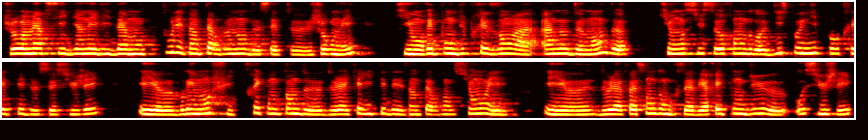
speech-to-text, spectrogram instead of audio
Je remercie bien évidemment tous les intervenants de cette journée qui ont répondu présent à nos demandes, qui ont su se rendre disponibles pour traiter de ce sujet et euh, vraiment, je suis très contente de, la qualité des interventions et, euh, de la façon dont vous avez répondu euh, au sujet.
